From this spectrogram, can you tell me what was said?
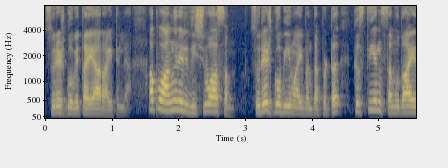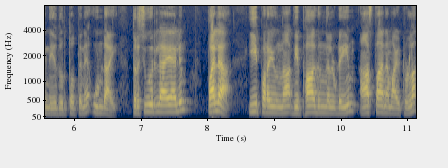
സുരേഷ് ഗോപി തയ്യാറായിട്ടില്ല. അപ്പോൾ അങ്ങനെ ഒരു വിശ്വാസം സുരേഷ് ഗോപിയുമായി ബന്ധപ്പെട്ട് ക്രിസ്ത്യൻ സമുദായ നേതൃത്വത്തിന് ഉണ്ടായി. തൃശ്ശൂരിലായാലും പല ഈ പറയുന്ന വിഭാഗങ്ങളുടെയും ആസ്ഥാനമായിട്ടുള്ള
